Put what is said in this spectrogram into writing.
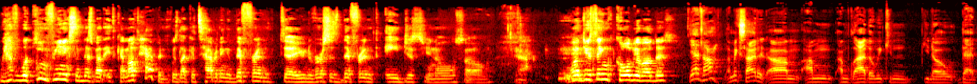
we have Joaquin Phoenix in this, but it cannot happen because like it's happening in different uh, universes, different ages. You know, so. Yeah. What do you think, Colby, about this? Yeah, no, I'm excited. Um, I'm I'm glad that we can, you know, that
